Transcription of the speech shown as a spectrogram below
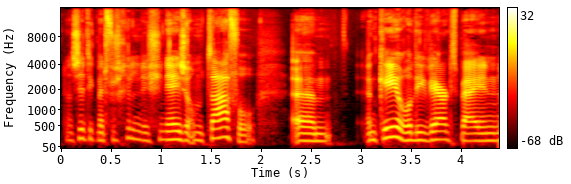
dan zit ik met verschillende Chinezen om tafel. Ehm, een kerel die werkt bij een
